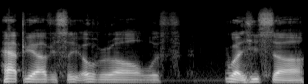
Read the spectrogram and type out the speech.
happy, obviously, overall with what he saw,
